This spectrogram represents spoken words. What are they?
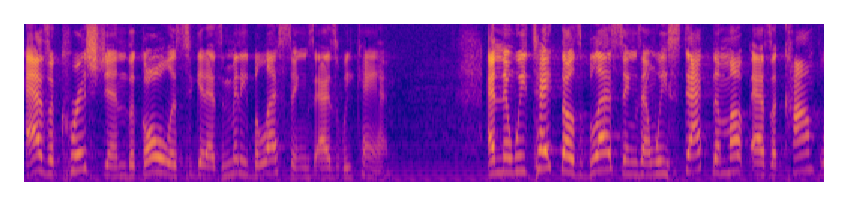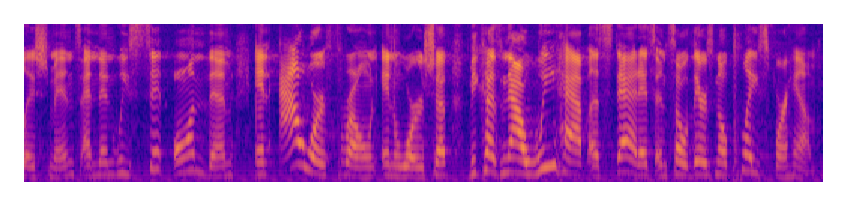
as a Christian, the goal is to get as many blessings as we can. And then we take those blessings and we stack them up as accomplishments, and then we sit on them in our throne in worship because now we have a status, and so there's no place for him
